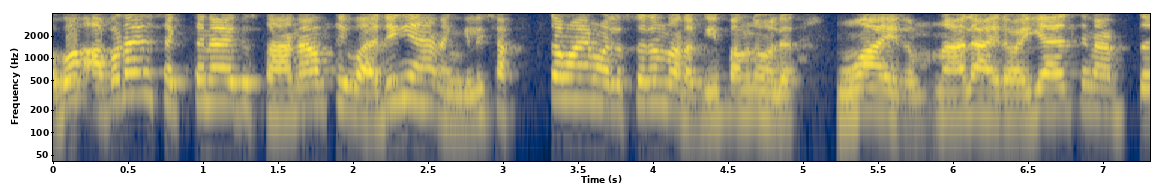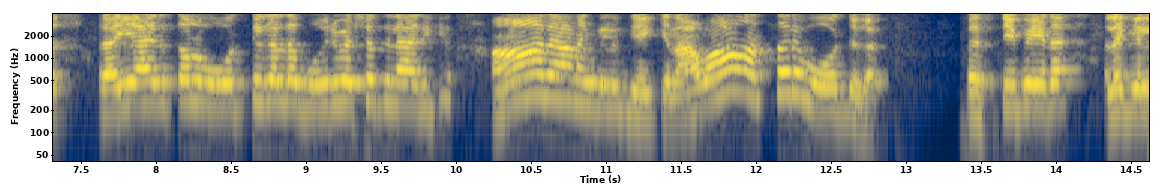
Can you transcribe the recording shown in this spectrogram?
അപ്പോൾ അവിടെ ശക്തനായ ഒരു സ്ഥാനാർത്ഥി വരികയാണെങ്കിൽ ശക്തമായ മത്സരം നടക്കും. ഈ പറഞ്ഞ പോലെ മൂവായിരം നാലായിരം അയ്യായിരത്തിനടുത്ത് ഒരു അയ്യായിരത്തോളം വോട്ടുകളുടെ ഭൂരിപക്ഷത്തിലായിരിക്കും ആരാണെങ്കിലും ജയിക്കുന്നത്. അവ അത്തരം വോട്ടുകൾ. എസ് ടി പിയുടെ അല്ലെങ്കിൽ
